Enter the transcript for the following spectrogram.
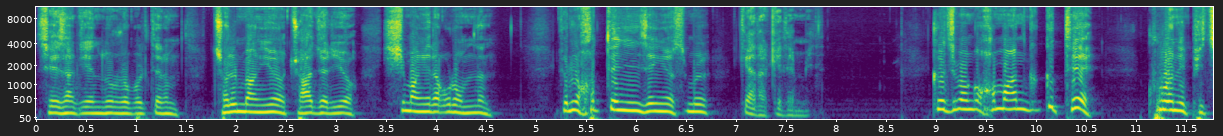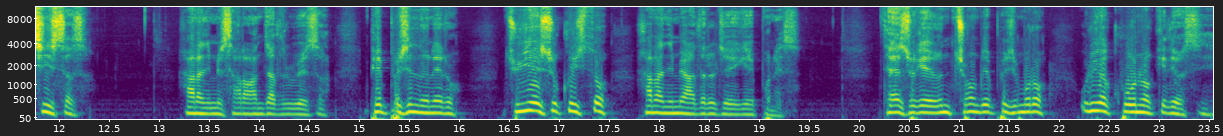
세상적인 눈으로 볼 때는 절망이요 좌절이요 희망이라고는 없는 그런 헛된 인생이었음을 깨닫게 됩니다. 그렇지만 그 험한 그 끝에 구원의 빛이 있어서 하나님이 사랑한 자들을 위해서 베푸신 은혜로 주 예수 그리스도 하나님의 아들을 저에게 보내서 대속의 은총을 베푸심으로 우리가 구원을 얻게 되었으니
